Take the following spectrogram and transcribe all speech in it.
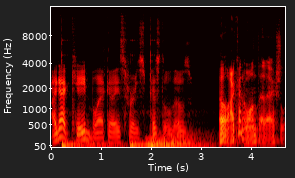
I got Kaid Black Ice for his pistol. Those Oh, I kind of want that actually.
